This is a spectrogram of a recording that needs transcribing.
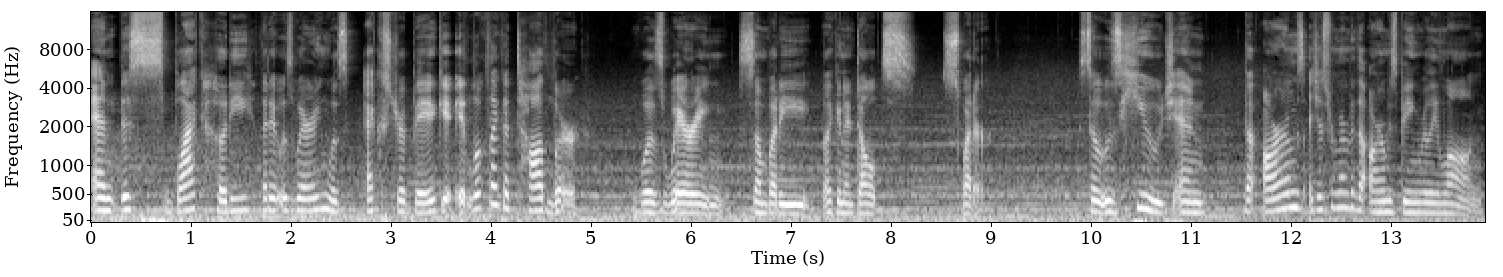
And this black hoodie that it was wearing was extra big. It, it looked like a toddler was wearing somebody, like an adult's sweater. So it was huge. And the arms, I just remember the arms being really long.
